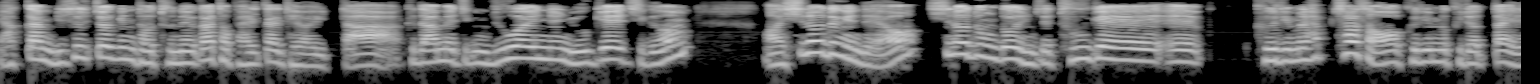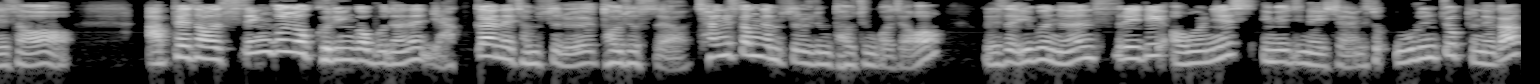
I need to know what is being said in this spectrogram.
약간 미술적인 더 두뇌가 더 발달되어 있다. 그 다음에 지금 누워있는 요게 지금 어, 신호등인데요. 신호등도 이제 두 개의 그림을 합쳐서 그림을 그렸다 이래서 앞에서 싱글로 그린 것보다는 약간의 점수를 더 줬어요. 창의성 점수를 좀 더 준 거죠. 그래서 이분은 3D Awareness Imagination 그래서 오른쪽 두뇌가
